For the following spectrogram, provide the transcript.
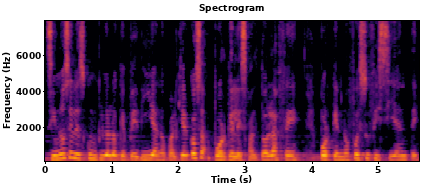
si no se les cumplió lo que pedían o cualquier cosa, porque les faltó la fe, porque no fue suficiente,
